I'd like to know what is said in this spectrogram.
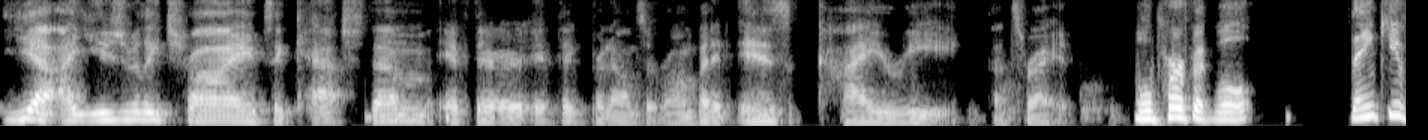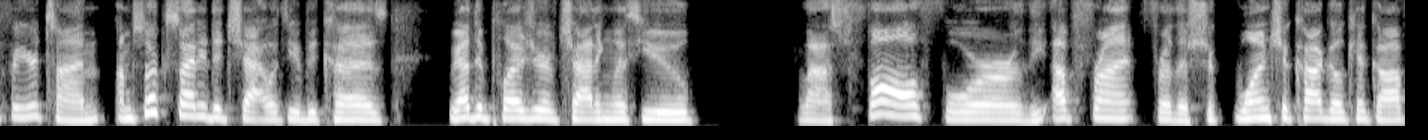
Yeah, I usually try to catch them if they're if they pronounce it wrong, but it is Kyri. That's right. Well, perfect. Well, thank you for your time. I'm so excited to chat with you because we had the pleasure of chatting with you last fall for the upfront for the one Chicago kickoff.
